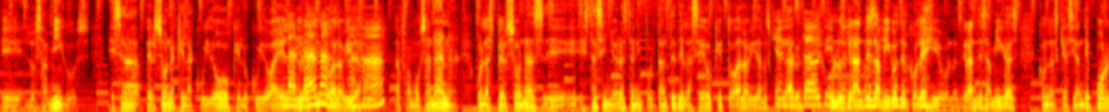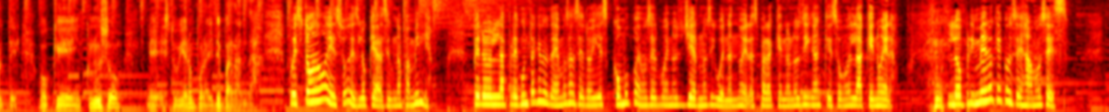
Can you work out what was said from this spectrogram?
eh, los amigos, esa persona que la cuidó que lo cuidó a él La durante nana, toda la vida, ajá. la famosa nana, o las personas, eh, estas señoras tan importantes del aseo que toda la vida los Que cuidaron, o los grandes amigos del colegio, las grandes amigas con las que hacían deporte o que incluso eh, estuvieron por ahí de barranda. Pues todo eso es lo que hace una familia. Pero la pregunta que nos debemos hacer hoy es cómo podemos ser buenos yernos y buenas nueras para que no nos digan que somos la que no era. Lo primero que aconsejamos es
